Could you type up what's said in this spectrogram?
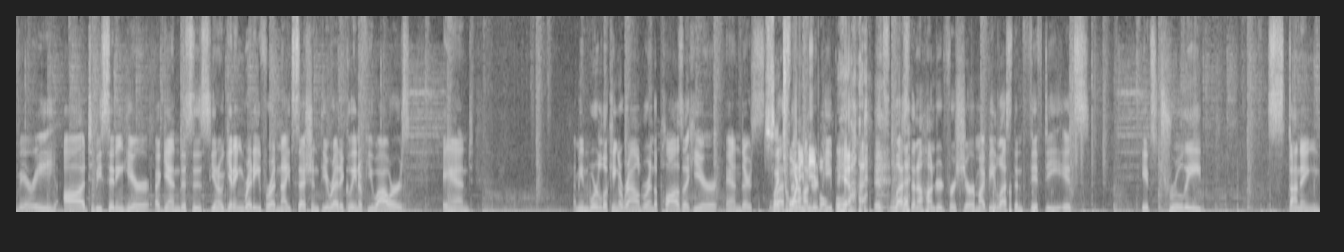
very odd to be sitting here again. This is, you know, getting ready for a night session theoretically in a few hours. And I mean, we're looking around, we're in the plaza here, and there's It's like less 20 than 100 people. people. Yeah. it's less than 100 for sure. It might be less than 50. It's it's truly stunning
